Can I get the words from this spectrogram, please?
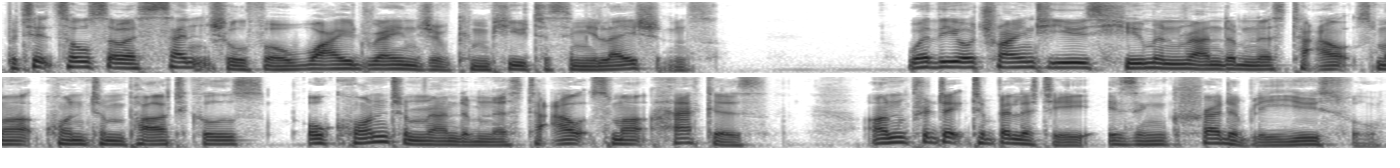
but it's also essential for a wide range of computer simulations. Whether you're trying to use human randomness to outsmart quantum particles or quantum randomness to outsmart hackers, unpredictability is incredibly useful.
